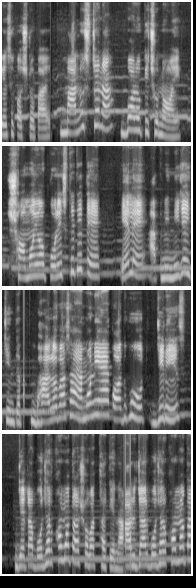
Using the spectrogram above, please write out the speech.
বেশি কষ্ট পায়। মানুষ চেনা বড় কিছু নয়, সময় ও পরিস্থিতিতে এলে আপনি নিজেই চিনতে ভালোবাসা এমনই এক অদ্ভুত জিনিস যেটা বোঝার ক্ষমতা সবার থাকে না। আর যার বোঝার ক্ষমতা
